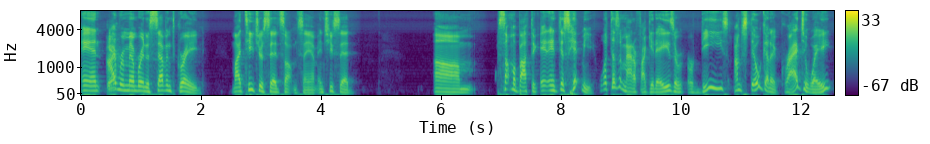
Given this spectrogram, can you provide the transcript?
And I remember in the seventh grade, my teacher said something, Sam, and she said, um, something about the and it just hit me. What well, doesn't matter if I get A's or, or D's, I'm still gonna graduate.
